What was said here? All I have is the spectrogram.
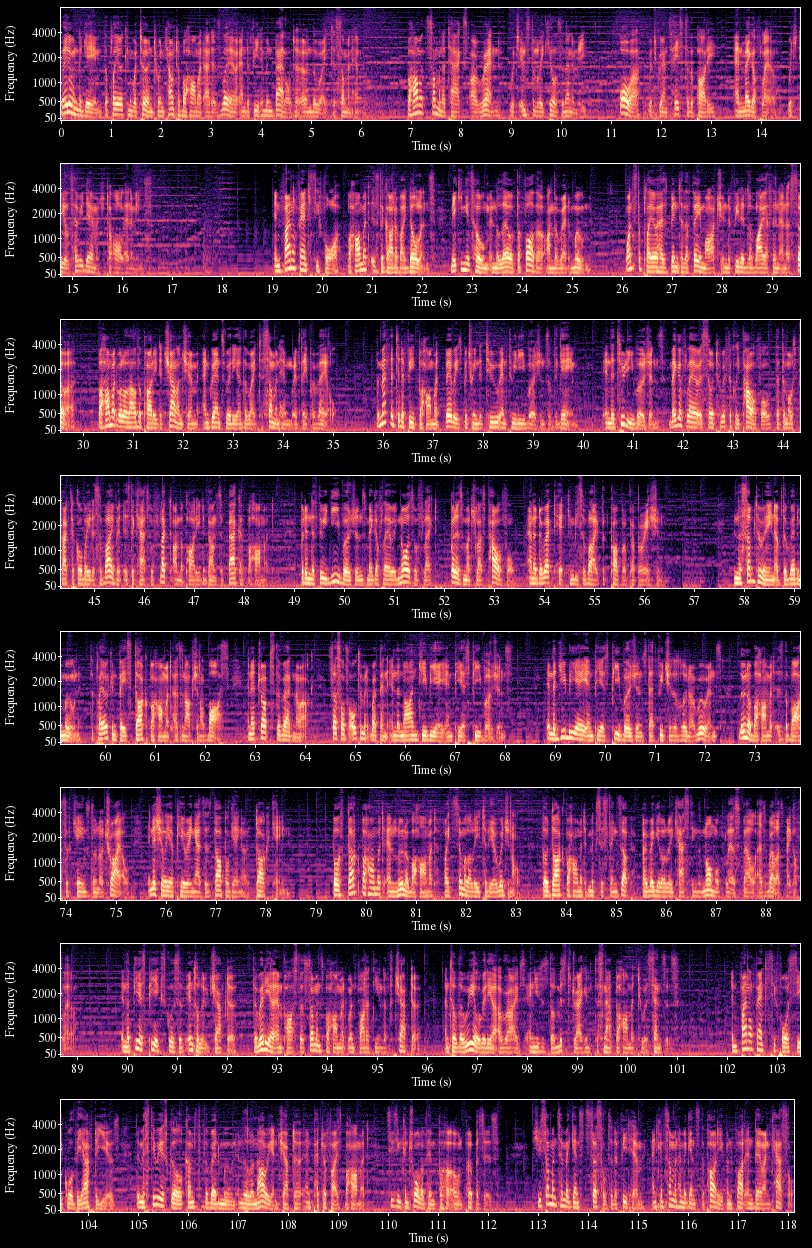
Later in the game, the player can return to encounter Bahamut at his lair and defeat him in battle to earn the right to summon him. Bahamut's summon attacks are Rend, which instantly kills an enemy, Aura, which grants haste to the party, and Mega Flare, which deals heavy damage to all enemies. In Final Fantasy IV, Bahamut is the god of Eidolons, making his home in the lair of the Father on the Red Moon. Once the player has been to the Feymarch and defeated Leviathan and Asura, Bahamut will allow the party to challenge him and grants Rydia the right to summon him if they prevail. The method to defeat Bahamut varies between the 2 and 3D versions of the game. In the 2D versions, Mega Flare is so terrifically powerful that the most practical way to survive it is to cast Reflect on the party to bounce it back at Bahamut but in the 3D versions Mega Flare ignores Reflect, but is much less powerful, and a direct hit can be survived with proper preparation. In the subterrane of the Red Moon, the player can face Dark Bahamut as an optional boss, and it drops the Ragnarok, Cecil's ultimate weapon in the non-GBA and PSP versions. In the GBA and PSP versions that feature the Lunar Ruins, Lunar Bahamut is the boss of Kain's Lunar Trial, initially appearing as his doppelganger, Dark Kain. Both Dark Bahamut and Lunar Bahamut fight similarly to the original, though Dark Bahamut mixes things up by regularly casting the normal Flare spell as well as Mega Flare. In the PSP exclusive Interlude chapter, the Rydia imposter summons Bahamut when fought at the end of the chapter, until the real Rydia arrives and uses the Mist Dragon to snap Bahamut to his senses. In Final Fantasy IV's sequel The After Years, the mysterious girl comes to the Red Moon in the Lunarian chapter and petrifies Bahamut, seizing control of him for her own purposes. She summons him against Cecil to defeat him, and can summon him against the party when fought in Baron Castle.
